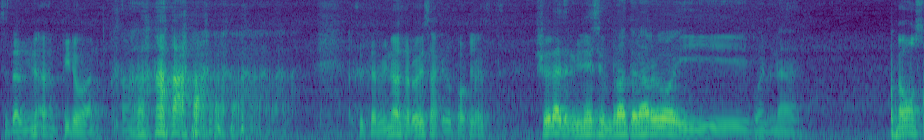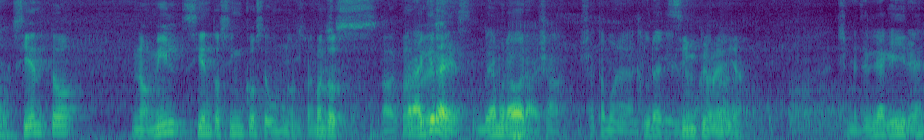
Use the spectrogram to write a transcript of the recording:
Se terminó Pirovano. Se terminó la cerveza Agropocles. Yo la terminé hace un rato largo y bueno, nada. Vamos, ciento. No, 1105 segundos. ¿Cuánto ¿Cuántos? a ver, ¿Para cuánto qué hora es? Veamos la hora ya. Ya estamos en la altura que. Cinco y tenemos que media. Yo me tendría que ir, ¿eh?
